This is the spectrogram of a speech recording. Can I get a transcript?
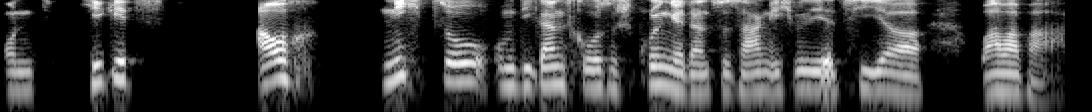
Und hier geht es auch nicht so um die ganz großen Sprünge, dann zu sagen, ich will jetzt hier, wow, wow,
